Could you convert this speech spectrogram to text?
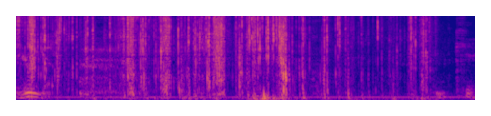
Here we go. Okay.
